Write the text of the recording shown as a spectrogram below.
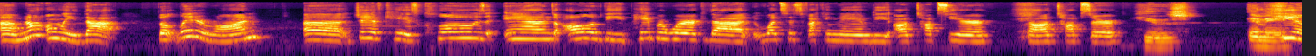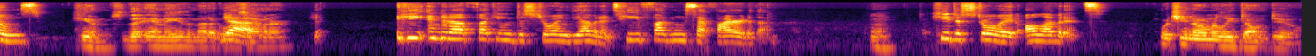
Um, not only that, but later on, uh, JFK's clothes and all of the paperwork that what's his fucking name, the autopsier, the autopser, Hughes, Emmy, Humes, Humes, the ME, the medical Yeah. examiner. he ended up fucking destroying the evidence. He fucking set fire to them. Hmm. He destroyed all evidence, which you normally don't do.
